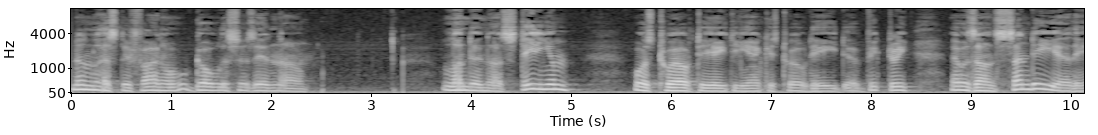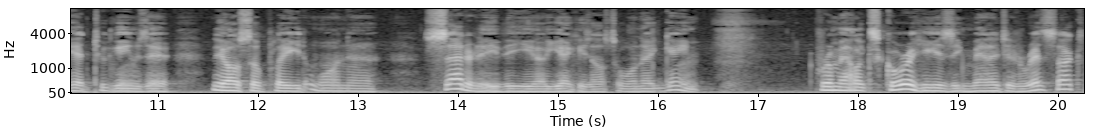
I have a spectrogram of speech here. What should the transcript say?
Nonetheless, their final goal, this was in uh, London uh, Stadium was 12 to 8. The Yankees 12 to 8 uh, victory. That was on Sunday. Uh, they had two games there. They also played on uh, Saturday. The uh, Yankees also won that game. from Alex Cora. He is the manager of the Red Sox.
